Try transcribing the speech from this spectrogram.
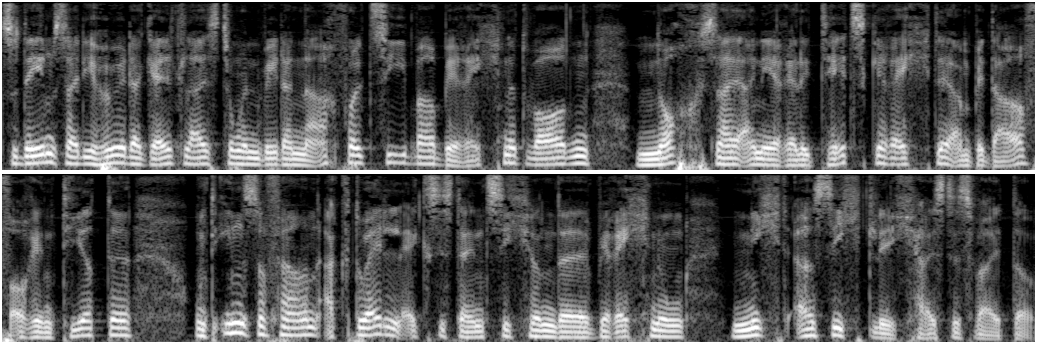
Zudem sei die Höhe der Geldleistungen weder nachvollziehbar berechnet worden, noch sei eine realitätsgerechte, am Bedarf orientierte und insofern aktuell existenzsichernde Berechnung nicht ersichtlich, heißt es weiter.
